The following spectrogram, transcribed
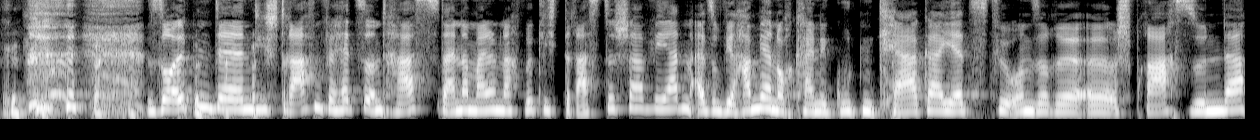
Sollten denn die Strafen für Hetze und Hass deiner Meinung nach wirklich drastischer werden? Also wir haben ja noch keine guten Kerker jetzt für unsere äh, Sprachsünder.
